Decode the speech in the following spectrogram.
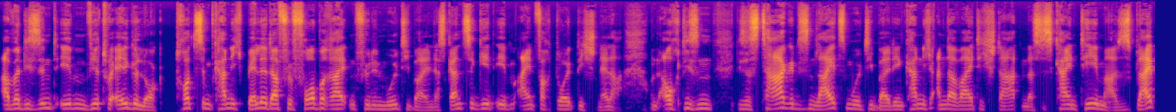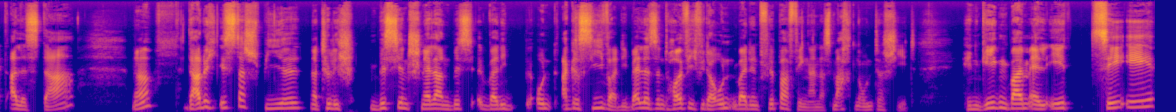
aber die sind eben virtuell gelockt. Trotzdem kann ich Bälle dafür vorbereiten für den Multiballen. Das Ganze geht eben einfach deutlich schneller. Und auch diesen, dieses Tage, diesen Lights-Multiball, den kann ich anderweitig starten. Das ist kein Thema. Also es bleibt alles da. Ne? Dadurch ist das Spiel natürlich ein bisschen schneller, ein bisschen, weil die und aggressiver. Die Bälle sind häufig wieder unten bei den Flipperfingern. Das macht einen Unterschied. Hingegen beim LECE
